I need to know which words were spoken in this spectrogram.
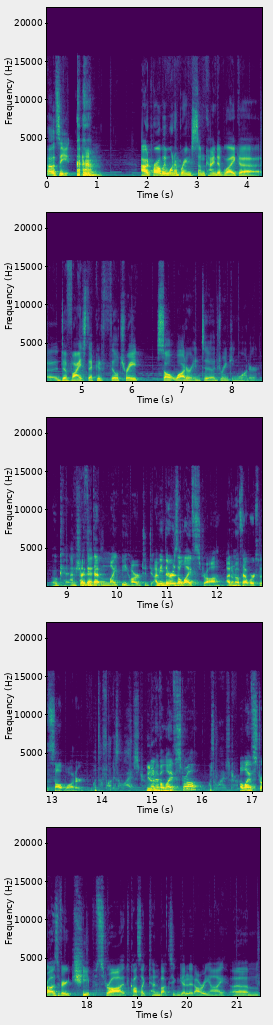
Oh, let's see. I would probably want to bring some kind of like a device that could filtrate salt water into drinking water. Okay. I'm sure I think that that might be hard to do. I mean, there is a life straw. I don't know if that works with salt water. What the fuck is a life straw? You don't have a life straw? What's a live straw? A life straw is a very cheap straw. It costs like 10 bucks. You can get it at REI. Um,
